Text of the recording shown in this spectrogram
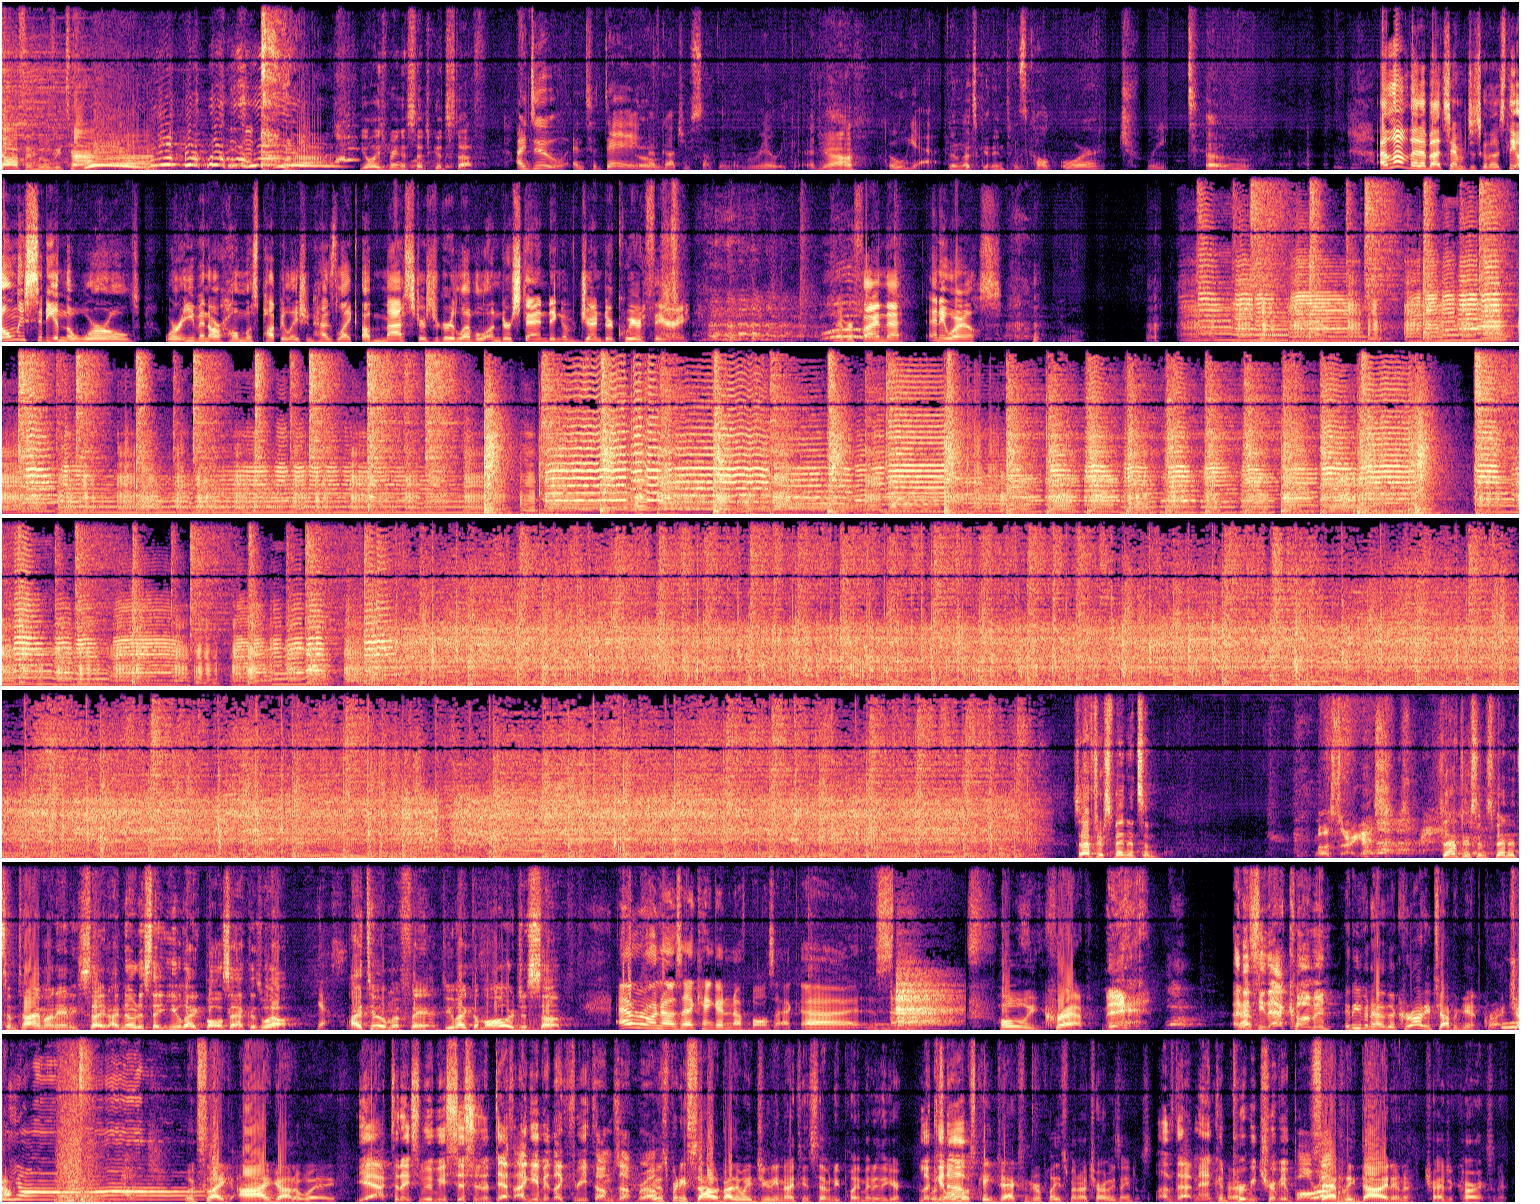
off in movie time. you always bring us such good stuff. I do, and today Oh. I've got you something really good. Yeah? Oh yeah. Then let's get into it. It's called Or Treat. Oh. I love that about San Francisco, though. It's the only city in the world where even our homeless population has like a master's degree level understanding of gender queer theory. Never find that anywhere else. So after spending some Oh, sorry, guys. so after some spending some time on Annie's site, I noticed that you like Balzac as well. Yes. I too am a fan. Do you like them all or just some? Everyone knows that I can't get enough Balzac. Uh, Holy crap. Man, Whoa. I didn't see that coming. It even had the karate chop again. Karate chop. Looks like I got away. Yeah, tonight's movie, Sisters of Death. I give it like three thumbs up, bro. It was pretty solid. By the way, Judy, 1970 Playmate of the Year. Look was it up. almost Kate Jackson's replacement on Charlie's Angels. Love that, man. Good pervy trivia, Balrok. Sadly died in a tragic car accident.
